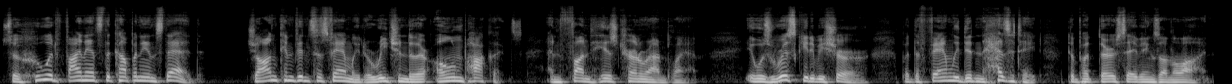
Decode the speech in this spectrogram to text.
So, who would finance the company instead? John convinced his family to reach into their own pockets and fund his turnaround plan. It was risky to be sure, but the family didn't hesitate to put their savings on the line.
